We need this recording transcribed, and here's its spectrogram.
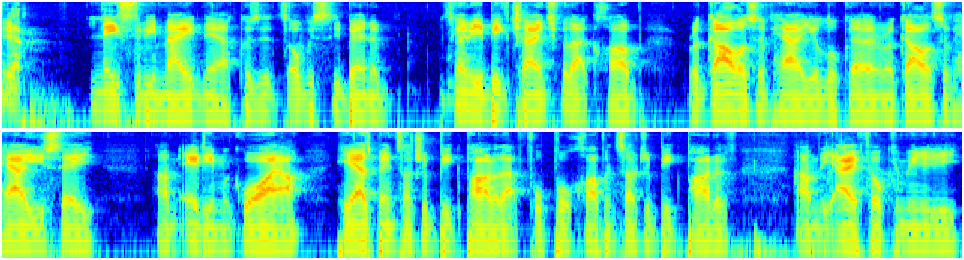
yeah. needs to be made now because it's obviously been a it's going to be a big change for that club, regardless of how you look at it and regardless of how you see um, Eddie McGuire. He has been such a big part of that football club and such a big part of um, the AFL community,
